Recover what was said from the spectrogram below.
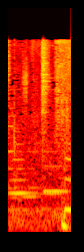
Hmm.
